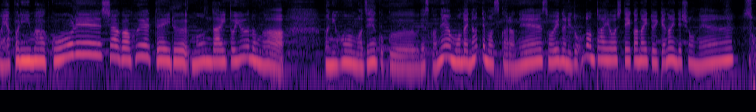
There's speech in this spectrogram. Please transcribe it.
やっぱり今高齢者が増えている問題というのがまあ、日本は全国ですかね問題になってますからね。そういうのにどんどん対応していかないといけないんでしょうね。そう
